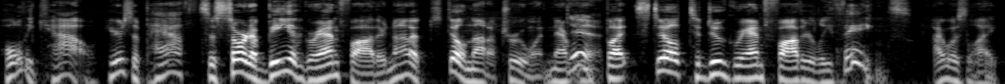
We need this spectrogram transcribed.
Holy cow, here's a path to sort of be a grandfather, not a still not a true one, never Yeah. but still to do grandfatherly things. I was like,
